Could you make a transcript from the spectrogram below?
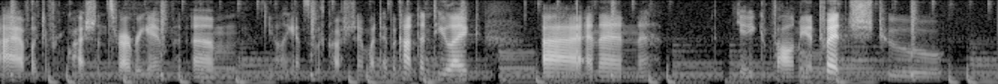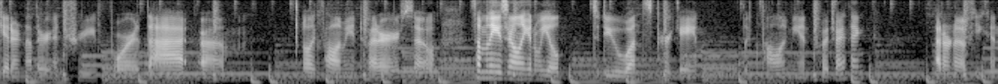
I have like different questions for every game. Um, you know, like answer this question, what type of content do you like? Uh, and then yeah, you can follow me on Twitch to get another entry for that. Um, or like follow me on Twitter. So some of these are only going to be to do once per game, like following me on Twitch, I think. I don't know if you can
